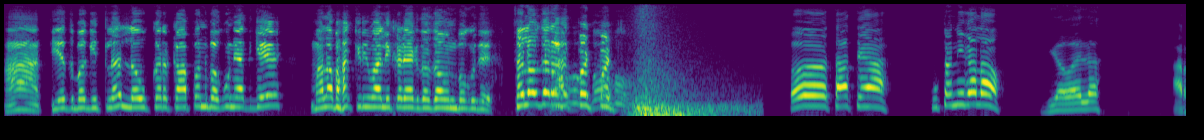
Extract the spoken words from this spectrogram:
हा तेच बघितलं. लवकर कापण बघून यात घे मला भाकरीवालीकडे एकदा जाऊन बघू दे. चलव जरा हात पटपट हो, हो. अ तात्या कुठं निघाला जेवायला? अरे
